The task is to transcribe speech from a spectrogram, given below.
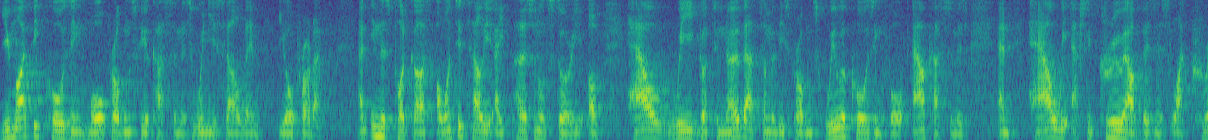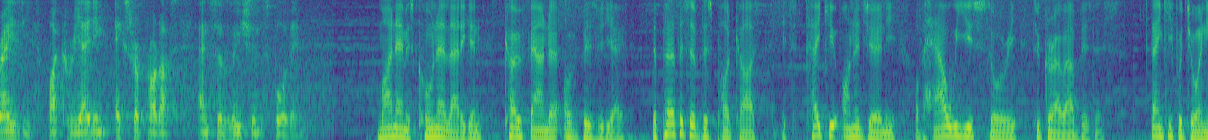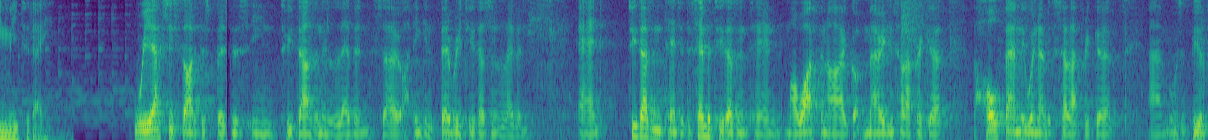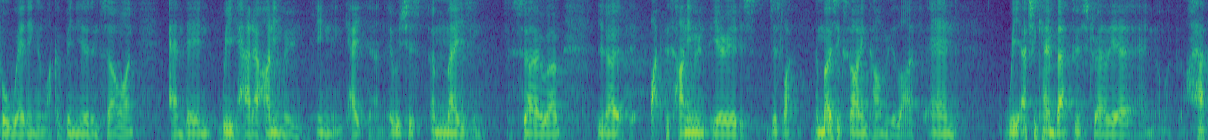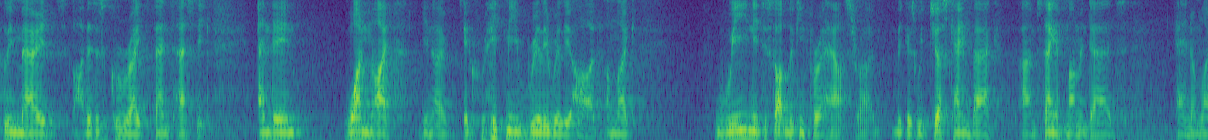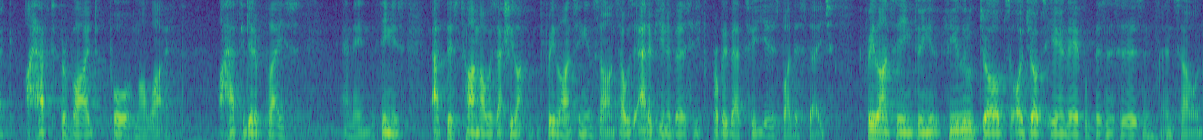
You might be causing more problems for your customers when you sell them your product. And in this podcast, I want to tell you a personal story of how we got to know about some of these problems we were causing for our customers and how we actually grew our business like crazy by creating extra products and solutions for them. My name is Cornell Lategan, co founder of BizVideo. The purpose of this podcast is to take you on a journey of how we use story to grow our business. Thank you for joining me today. We actually started this business in 2011, so I think in February 2011. And 2010, so December 2010, my wife and I got married in South Africa. The whole family went over to South Africa. Um, it was a beautiful wedding and like a vineyard and so on. And then we had a honeymoon in, in Cape Town. It was just amazing. So, um, you know, like this honeymoon period is just like the most exciting time of your life. And we actually came back to Australia and I'm like happily married. It's, oh, this is great, fantastic. And then one night, you know, it hit me really, really hard. I'm like, we need to start looking for a house, right? Because we just came back, um, staying at mum and dad's, and I'm like, I have to provide for my wife. I have to get a place. And then the thing is, at this time, I was actually like freelancing and so on. So I was out of university for probably about two years by this stage freelancing, doing a few little jobs, odd jobs here and there for businesses and, and so on.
